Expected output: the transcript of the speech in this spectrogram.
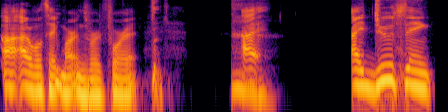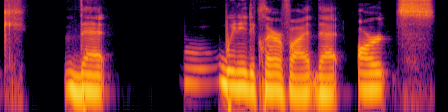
I, I will take Martin's word for it. I I do think that we need to clarify that arts.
